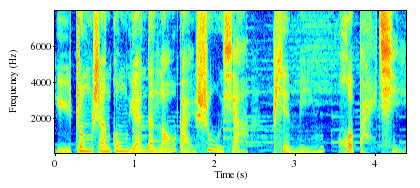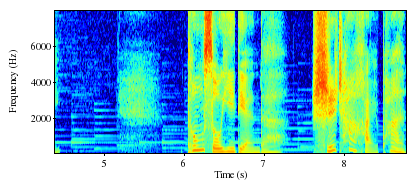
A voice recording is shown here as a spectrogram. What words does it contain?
与中山公园的老柏树下品茗或摆棋。通俗一点的。什刹海畔，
